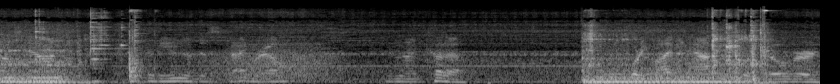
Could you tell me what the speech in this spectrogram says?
comes down to the end of this guide rail. And then I cut a 45 in half and flip it over and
